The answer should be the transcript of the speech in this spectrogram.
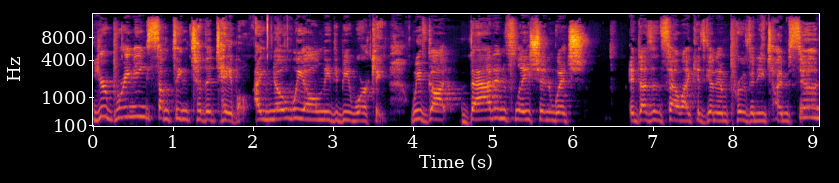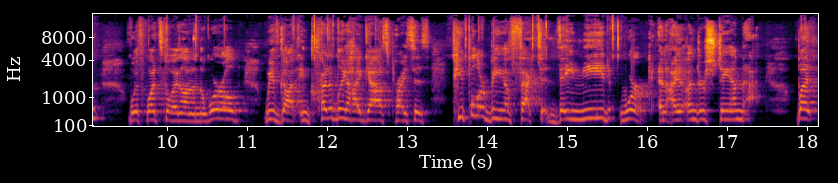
You're bringing something to the table. I know we all need to be working. We've got bad inflation, which it doesn't sound like it's going to improve anytime soon with what's going on in the world. We've got incredibly high gas prices. People are being affected. They need work. And I understand that. But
